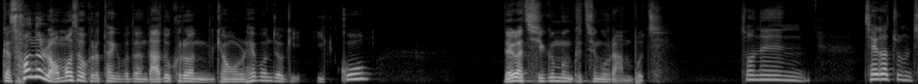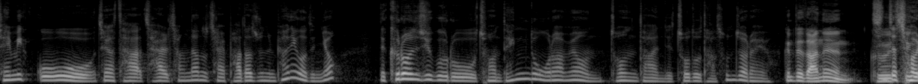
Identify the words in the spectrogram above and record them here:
그러니까 선을 넘어서 그렇다기보다는 나도 그런 경험을 해본 적이 있고 내가 지금은 그 친구를 안 보지. 저는 제가 좀 재밌고 제가 다 잘 장난도 잘 받아주는 편이거든요. 근데 그런 식으로 저한테 행동을 하면 저는 다 이제 저도 다 손절해요. 근데 나는 그 진짜 절연.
